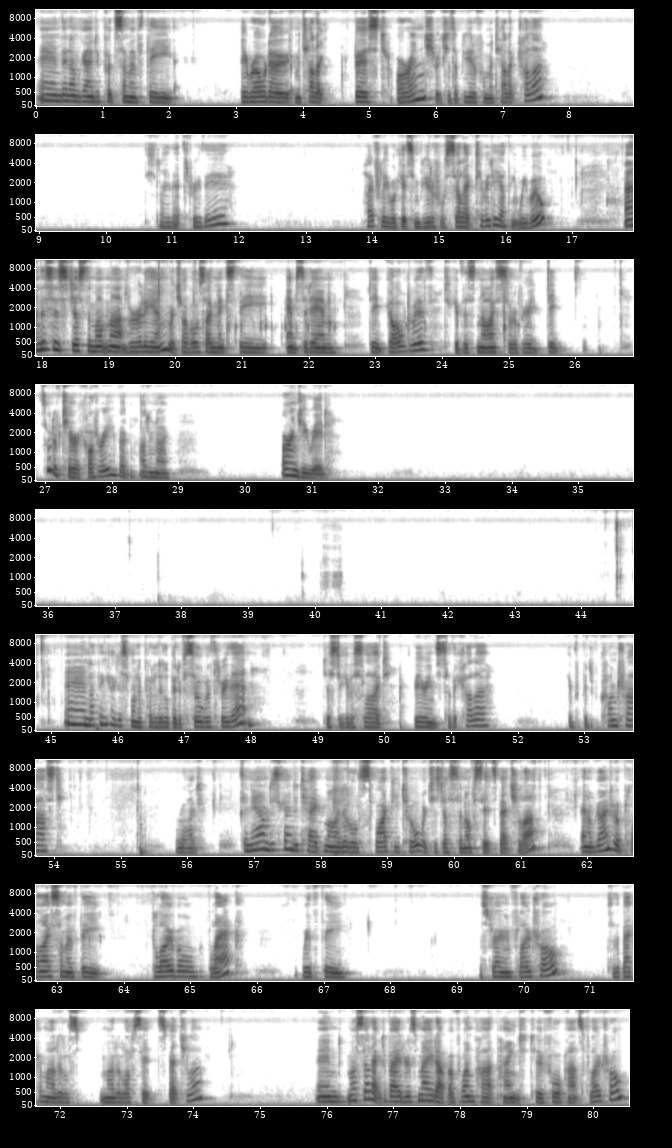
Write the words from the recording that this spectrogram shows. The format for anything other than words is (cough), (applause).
And then I'm going to put some of the Eraldo Metallic Burst Orange, which is a beautiful metallic colour. Just lay that through there. Hopefully we'll get some beautiful cell activity. I think we will. And this is just the Mont Marte Vermilion, which I've also mixed the Amsterdam Deep Gold with to give this nice sort of very deep, sort of terracotta but I don't know orangey red. And I think I just want to put a little bit of silver through that, just to give a slight variance to the colour, give a bit of contrast. Right, so now I'm just going to take my little swipey tool, which is just an offset spatula, and I'm going to apply some of the Global Black with the Australian Floetrol to the back of my little, my little offset spatula. And my cell activator is made up of one part paint to four parts Floetrol.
